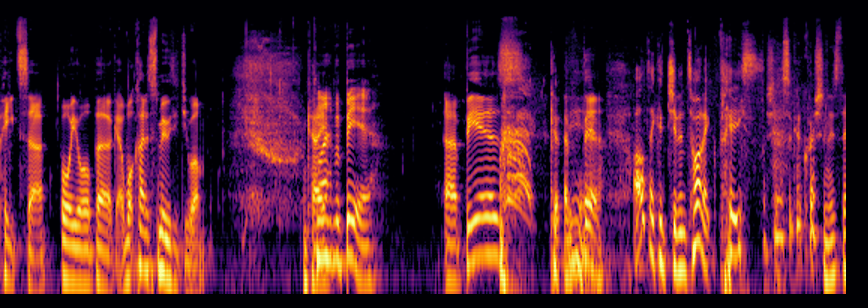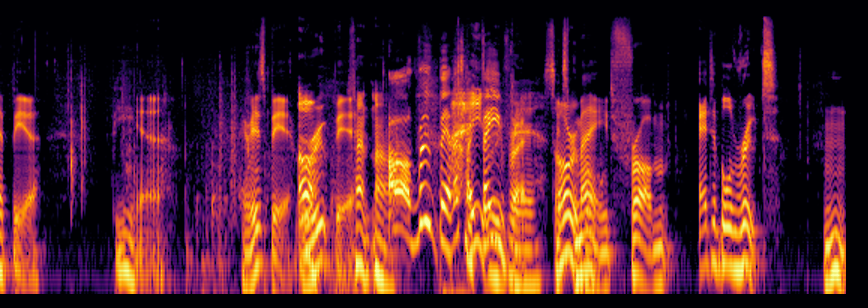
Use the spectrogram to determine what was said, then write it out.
pizza or your burger. What kind of smoothie do you want? Okay, Can I have a beer? uh, beers. Could have beer. beer. I'll take a gin and tonic, please. Actually, that's a good question. Is there beer? Beer. There is beer. Oh, Root beer. Fan- no. Oh, root beer. That's my favourite. beer. It's, It's made from edible root, I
